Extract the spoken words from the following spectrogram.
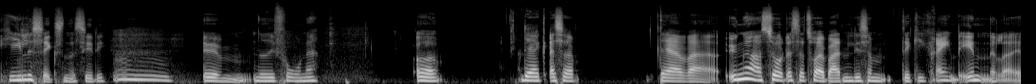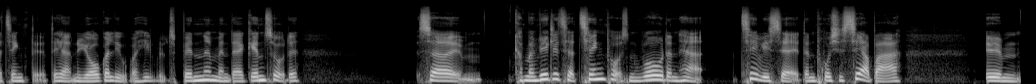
hele Sex and the City. Mm. Øhm, nede i Fona. Og det er, altså, da jeg var yngre og så det, så tror jeg bare, at den ligesom, det gik rent ind, eller jeg tænkte, at det her New Yorker-liv var helt vildt spændende, men da jeg genså det, så øhm, kom man virkelig til at tænke på, sådan, wow, den her tv-serie, den projicerer bare øhm,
